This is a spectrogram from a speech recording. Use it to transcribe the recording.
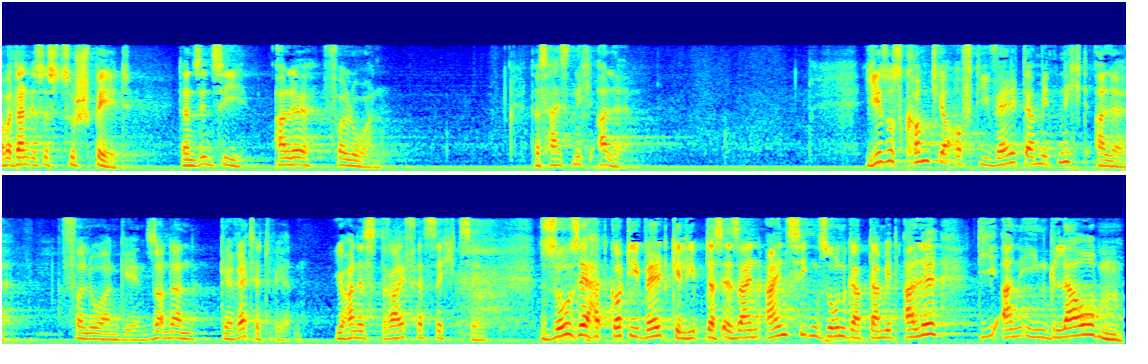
Aber dann ist es zu spät. Dann sind sie alle verloren. Das heißt nicht alle. Jesus kommt ja auf die Welt, damit nicht alle verloren gehen, sondern gerettet werden. Johannes 3, Vers 16. So sehr hat Gott die Welt geliebt, dass er seinen einzigen Sohn gab, damit alle, die an ihn glauben,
